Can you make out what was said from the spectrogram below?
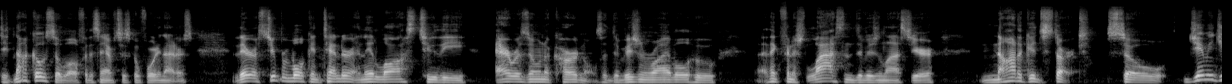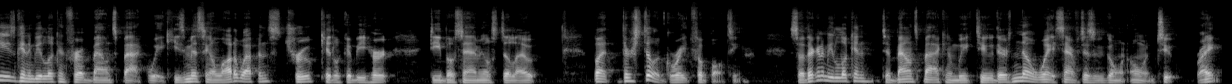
did not go so well for the San Francisco 49ers. They're a Super Bowl contender and they lost to the Arizona Cardinals, a division rival who I think finished last in the division last year. Not a good start. So Jimmy G is going to be looking for a bounce back week. He's missing a lot of weapons. True, Kittle could be hurt. Deebo Samuel still out, but they're still a great football team. So they're going to be looking to bounce back in week two. There's no way San Francisco is going 0 2, right?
